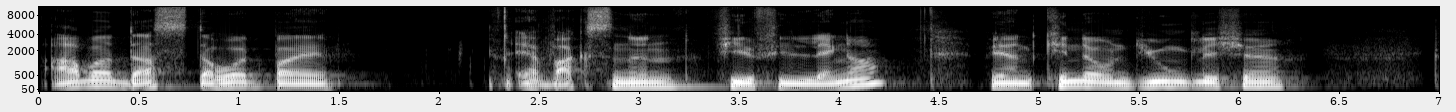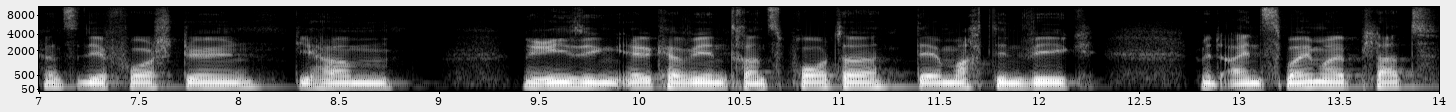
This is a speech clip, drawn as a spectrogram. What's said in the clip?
Aber das dauert bei Erwachsenen viel, viel länger, während Kinder und Jugendliche, kannst du dir vorstellen, die haben einen riesigen LKW, einen Transporter, der macht den Weg mit ein-, zweimal platt,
